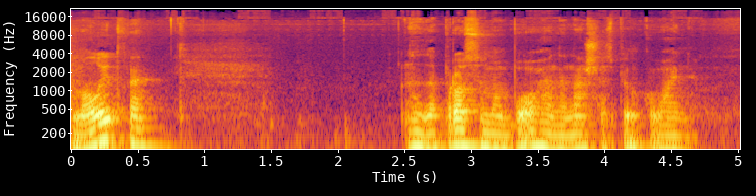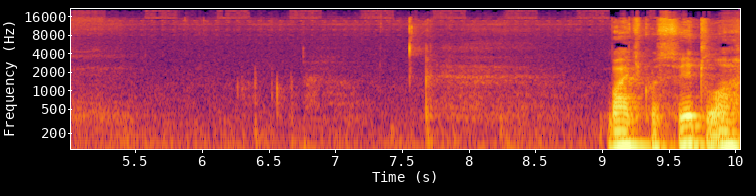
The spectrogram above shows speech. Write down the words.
з молитви. Запросимо Бога на наше спілкування. Батько світло,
